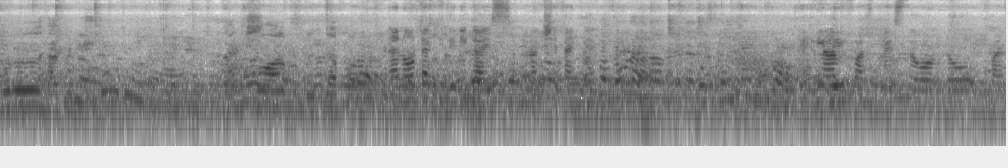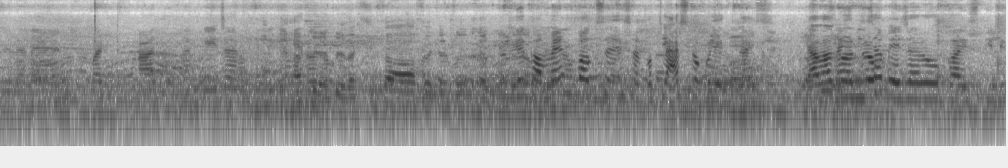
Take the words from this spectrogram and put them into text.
ಫುಲ್ ಹ್ಯಾಪಿನೆಸ್ ನಾನು ನೋಟ್ ಹಾಕಿದ್ದೀನಿ ಗೈಸ್ ರಕ್ಷಿತಂಗೆ ನಾನು ಫಸ್ಟ್ ಪ್ಲೇಸ್ ತಗೊಂಡು ಬಂದಿದ್ದಾನೆ ಬಟ್ ಅದು ನಂಗೆ ಬೇಜಾರು. ನಿಮಗೆ ಕಮೆಂಟ್ ಬಾಕ್ಸಲ್ಲಿ ಸ್ವಲ್ಪ ಕ್ಲಾಸ್ ತಗೊಳ್ಳಿ ಗೈಸ್ ಯಾವಾಗ ಬೇಜಾರು ಗೈಸ್ ಇಲ್ಲಿ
